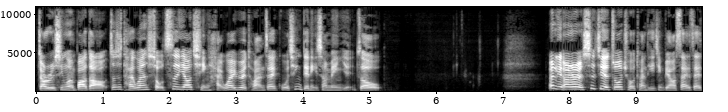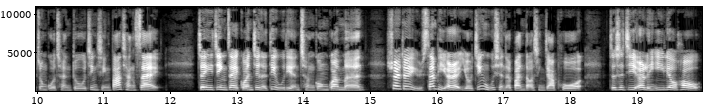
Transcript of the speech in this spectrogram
朝日新闻报道，这是台湾首次邀请海外乐团在国庆典礼上面演奏。二零二二世界桌球团体锦标赛在中国成都进行八强赛，郑怡静在关键的第五点成功关门，率队与三比二有惊无险的扳倒新加坡。这是继二零一六后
